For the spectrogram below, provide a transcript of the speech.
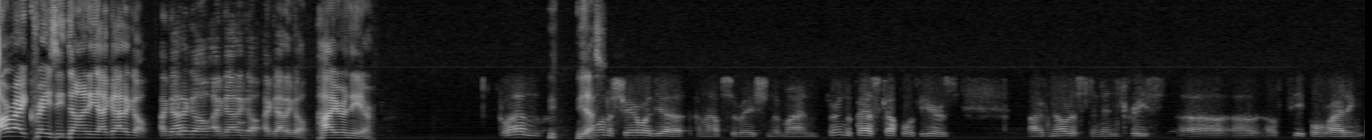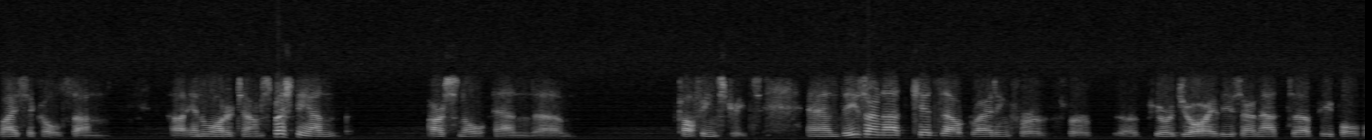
all right, crazy Donnie. I gotta go. I gotta go. I gotta go. I gotta go. Hi, you're in the air. Glenn, Yes. I want to share with you an observation of mine. During the past couple of years, I've noticed an increase uh, uh, of people riding bicycles on uh, in Watertown, especially on Arsenal and um, Coffeen Streets. And these are not kids out riding for for uh, pure joy. These are not uh, people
